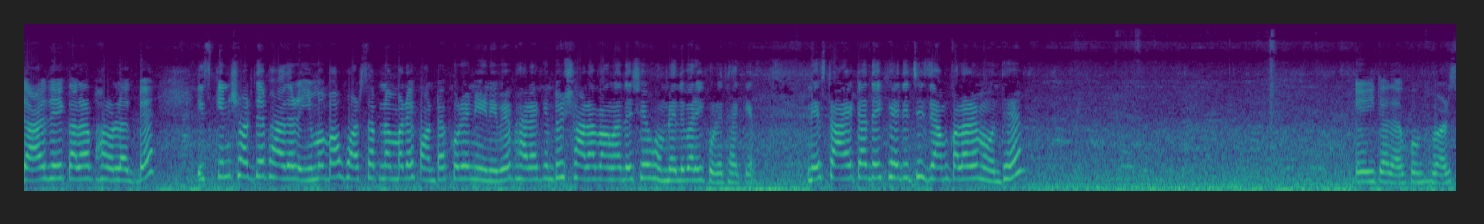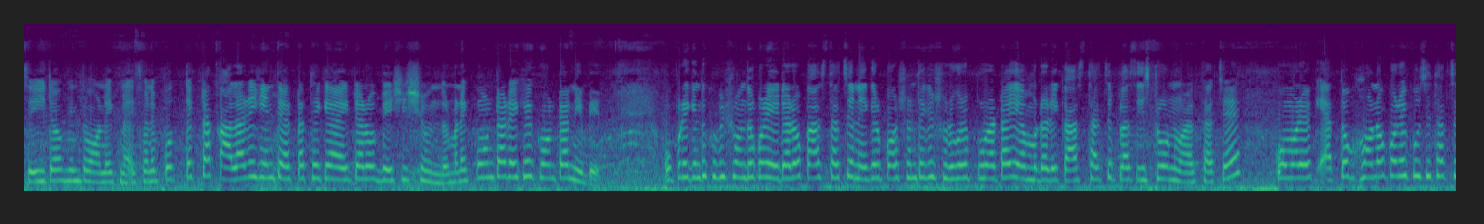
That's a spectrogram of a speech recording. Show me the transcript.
যার যেই কালার ভালো লাগবে স্ক্রিনশট দিয়ে ভাইদের ইমো বা হোয়াটসঅ্যাপ নাম্বারে কন্ট্যাক্ট করে নিয়ে নেবে। ভাড়া কিন্তু সারা বাংলাদেশে হোম ডেলিভারি করে থাকে। নেক্সট আরেকটা দেখিয়ে দিচ্ছি জাম কালারের মধ্যে। এইটা দেখো ভিউয়ার্স এইটাও কিন্তু অনেক নাইস মানে প্রত্যেকটা কালারই কিন্তু একটা থেকে এটারও বেশি সুন্দর। মানে কোনটা রেখে কোনটা নেবে। উপরে কিন্তু খুবই সুন্দর করে এটারও কাজ থাকছে নেকের পশন থেকে শুরু করে পুরাটাই এমব্রয়ডারি কাজ থাকছে প্লাস স্টোন ওয়ার্ক থাকছে। কোমরে এত ঘন করে কুচি থাকছে,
